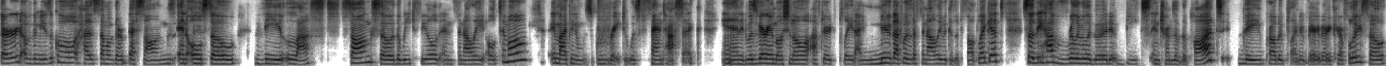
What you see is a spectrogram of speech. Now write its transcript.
third of the musical has some of their best songs and mm. also the last song, so the Wheatfield and finale Ultimo, in my opinion, was great. It was fantastic. And it was very emotional after it played. I knew that was the finale because it felt like it. So they have really, really good beats in terms of the plot. They probably planned it very, very carefully. So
